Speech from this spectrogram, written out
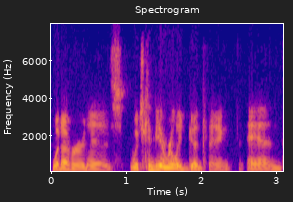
whatever it is, which can be a really good thing. And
